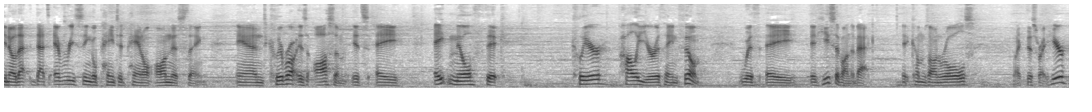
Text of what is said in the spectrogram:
you know, that that's every single painted panel on this thing. And Clear-Bra is awesome. It's a eight mil thick clear polyurethane film with a adhesive on the back. It comes on rolls like this right here.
